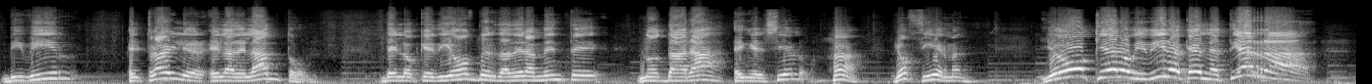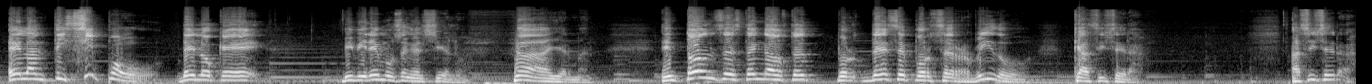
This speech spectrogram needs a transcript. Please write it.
vivir el trailer, el adelanto de lo que Dios verdaderamente nos dará en el cielo? ¿Ah? Yo sí, hermano. Yo quiero vivir acá en la tierra. El anticipo de lo que viviremos en el cielo. Ay, hermano. Entonces tenga usted por dese por servido que así será. Así será.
